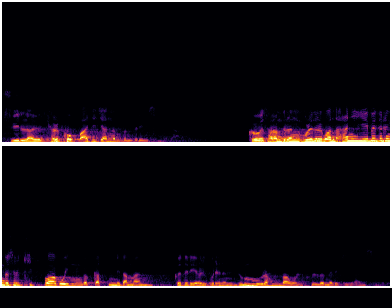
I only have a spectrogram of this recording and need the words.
주일날 결코 빠지지 않는 분들이 있습니다. 그 사람들은 우리들과 나란히 예배드리는 것을 기뻐하고 있는 것 같습니다만 그들의 얼굴에는 눈물 한 방울 흘러내리지 않습니다.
